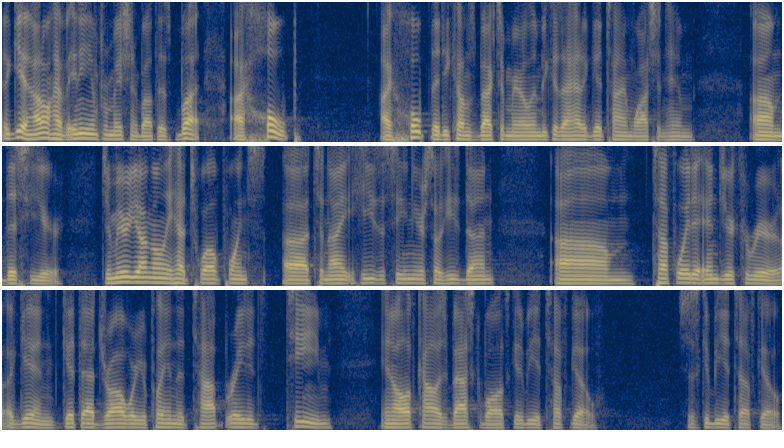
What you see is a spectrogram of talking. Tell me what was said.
Again, I don't have any information about this, but I hope I hope that he comes back to Maryland because I had a good time watching him um, this year. Jahmir Young only had 12 points uh, tonight. He's a senior, so he's done. Um, tough way to end your career. Again, get that draw where you're playing the top rated team in all of college basketball. It's going to be a tough go. It's just gonna be a tough go.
